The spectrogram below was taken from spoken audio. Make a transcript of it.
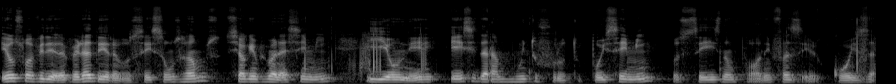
Eu sou a videira verdadeira, vocês são os ramos. Se alguém permanece em mim e eu nele, esse dará muito fruto, pois sem mim vocês não podem fazer coisa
